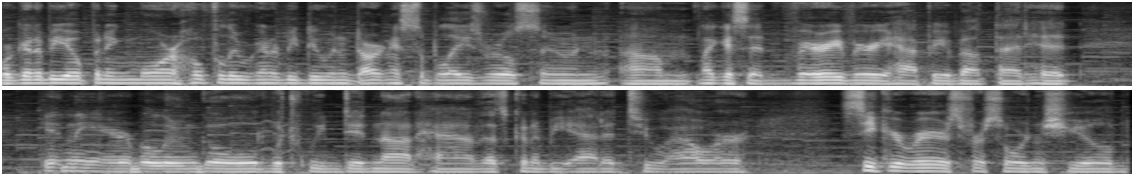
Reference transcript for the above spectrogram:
we're going to be opening more. Hopefully, we're going to be doing Darkness Ablaze real soon. Um, like I said, very, very happy about that hit. Getting the Air Balloon Gold, which we did not have. That's going to be added to our secret rares for Sword and Shield.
